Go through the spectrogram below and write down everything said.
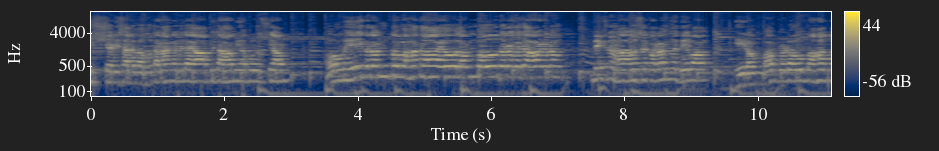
ঈশ্বরী সর্বভূতানাং বিলয়া পিতামি অপরস্যাম ওম একদন্ত মহাকায় লম্বোদর গজানন বিঘ্ননাশ করং দেব হিরম্বম প্রণৌ মহম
